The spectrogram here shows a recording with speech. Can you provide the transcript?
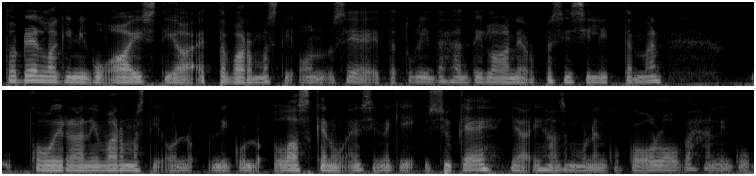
todellakin niin kuin aistia, että varmasti on se, että tulin tähän tilaan ja rupesin silittämään koiraa, niin varmasti on niin kuin laskenut ensinnäkin syke ja ihan semmoinen koko olo vähän niin kuin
